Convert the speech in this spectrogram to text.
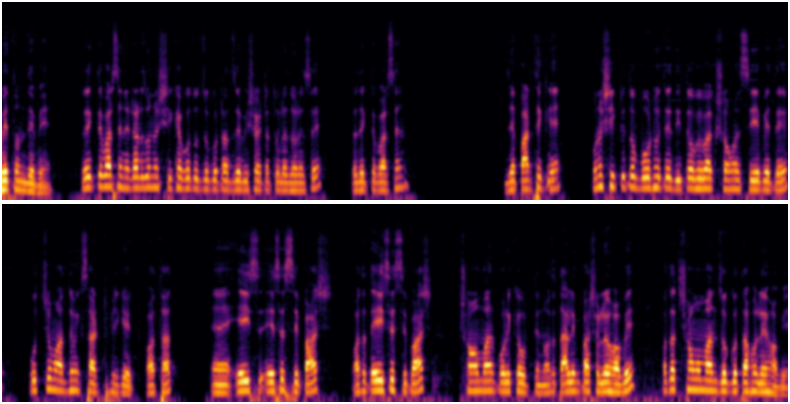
বেতন দেবে। তো দেখতে পারছেন এটার জন্য শিক্ষাগত যোগ্যতার যে বিষয়টা তুলে ধরেছে, তো দেখতে পারছেন যে প্রার্থীকে কোনো স্বীকৃত বোর্ড হতে দ্বিতীয় বিভাগ সমাজ সিএ পেতে উচ্চ মাধ্যমিক সার্টিফিকেট অর্থাৎ এইচ, এসএসসি পাস অর্থাৎ এইচএসসি পাস, সমমান পরীক্ষা উত্তীর্ণ, অর্থাৎ তালিম পাস হলেও হবে, অর্থাৎ সমমান যোগ্যতা হলে হবে।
